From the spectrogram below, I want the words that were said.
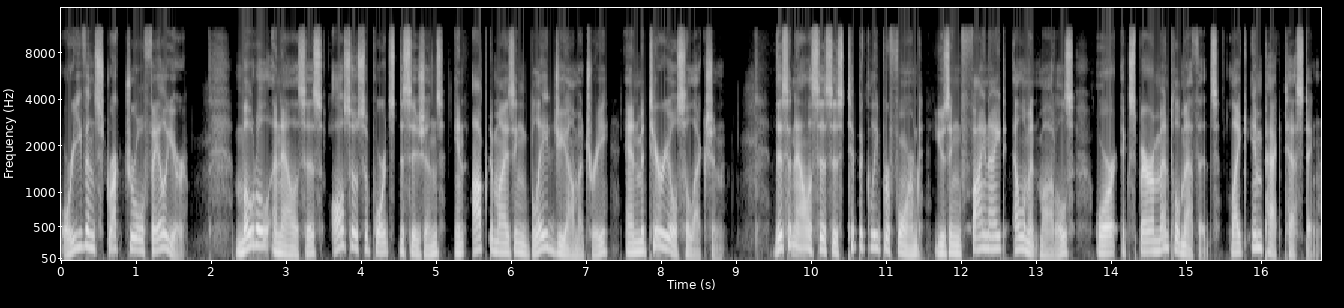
or even structural failure. Modal analysis also supports decisions in optimizing blade geometry and material selection. This analysis is typically performed using finite element models or experimental methods like impact testing.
